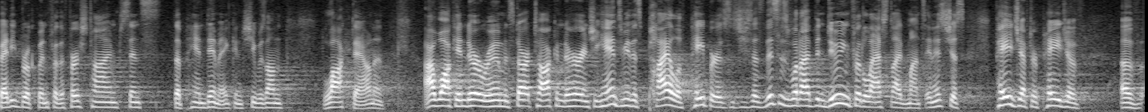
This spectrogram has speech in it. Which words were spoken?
Betty Brookman, for the first time since the pandemic, and she was on lockdown. And I walk into her room and start talking to her, and she hands me this pile of papers, and she says, This is what I've been doing for the last nine months. And it's just page after page of, of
